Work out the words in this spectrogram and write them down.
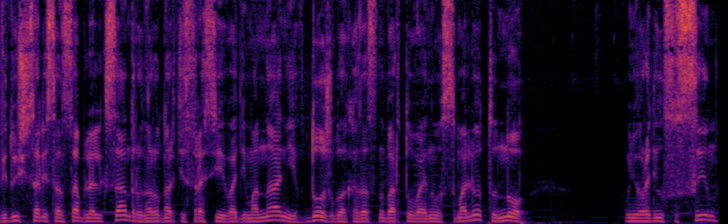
Ведущий солист ансамбля Александра, народный артист России Вадим Ананьев, должен был оказаться на борту военного самолета, но у него родился сын,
